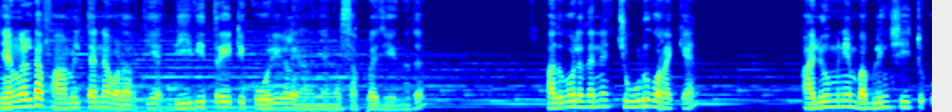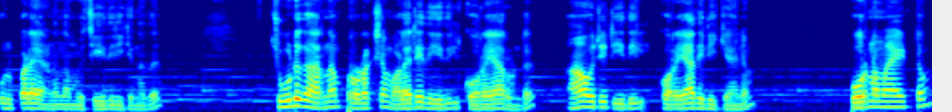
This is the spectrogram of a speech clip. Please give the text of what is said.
ഞങ്ങളുടെ ഫാമിൽ തന്നെ വളർത്തിയ ബി വി ത്രേറ്റ് കോഴികളെയാണ് ഞങ്ങൾ സപ്ലൈ ചെയ്യുന്നത്. അതുപോലെ തന്നെ ചൂട് കുറയ്ക്കാൻ അലൂമിനിയം ബബ്ലിംഗ് ഷീറ്റ് ഉൾപ്പെടെയാണ് നമ്മൾ ചെയ്തിരിക്കുന്നത്. ചൂട് കാരണം പ്രൊഡക്ഷൻ വളരെ രീതിയിൽ കുറയാറുണ്ട്. ആ ഒരു രീതിയിൽ കുറയാതിരിക്കാനും പൂർണമായിട്ടും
